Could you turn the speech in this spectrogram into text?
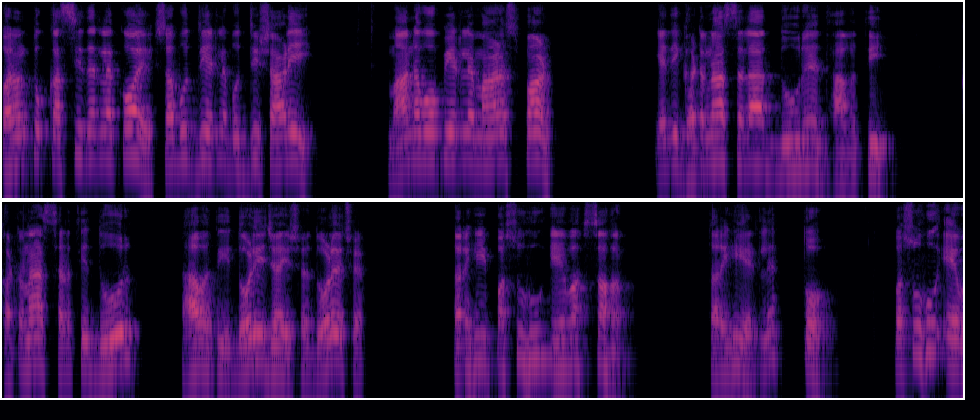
પરંતુ કશિત એટલે કોઈ, સબુદ્ધિ એટલે બુદ્ધિશાળી, માનવોપી એટલે માણસ પણ. એથી ઘટના સ્થળા દૂરે ધાવતી. ઘટના સ્થળથી દૂર ધાવતી. દોડી જાય છે, દોડે છે. તરહી પશુ એવ સહ. તરહી એટલે તો. પશુ એવ.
